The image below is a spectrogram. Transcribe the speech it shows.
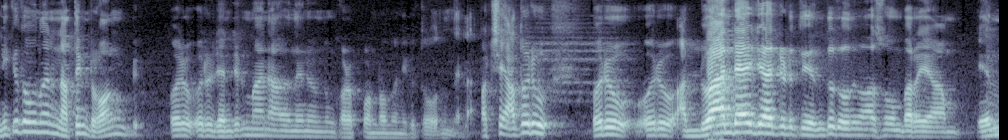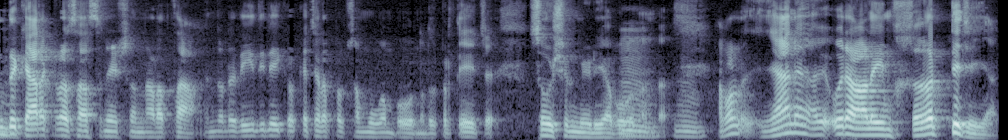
എനിക്ക് തോന്നുന്നത് നത്തിങ് റോങ് ഒരു ഒരു ജെന്റിൽമാനാകുന്നതിനൊന്നും കുഴപ്പമുണ്ടോ കുഴപ്പമുണ്ടോയെന്ന് എനിക്ക് തോന്നുന്നില്ല. പക്ഷേ അതൊരു ഒരു ഒരു അഡ്വാന്റേജ് ആയിട്ട് എടുത്ത് എന്ത് തോന്നിവാസവും പറയാം എന്ത് ക്യാരക്ടർ അസാസിനേഷൻ നടത്താം എന്നുള്ള രീതിയിലേക്കൊക്കെ ചിലപ്പോൾ സമൂഹം പോകുന്നത് പ്രത്യേകിച്ച് സോഷ്യൽ മീഡിയ പോകുന്നുണ്ട്. അപ്പോൾ ഞാൻ ഒരാളെയും ഹേർട്ട് ചെയ്യാൻ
